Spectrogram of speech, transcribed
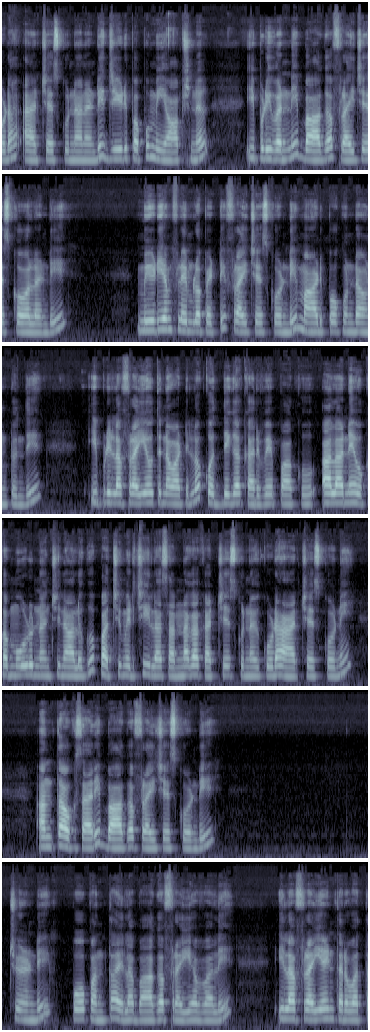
కూడా యాడ్ చేసుకున్నానండి. జీడిపప్పు మీ ఆప్షనల్. ఇప్పుడు ఇవన్నీ బాగా ఫ్రై చేసుకోవాలండి. మీడియం ఫ్లేమ్లో పెట్టి ఫ్రై చేసుకోండి. మాడిపోకుండా ఉంటుంది. ఇప్పుడు ఇలా ఫ్రై అవుతున్న వాటిలో కొద్దిగా కరివేపాకు అలానే ఒక మూడు నుంచి నాలుగు పచ్చిమిర్చి ఇలా సన్నగా కట్ చేసుకున్నవి కూడా యాడ్ చేసుకొని అంతా ఒకసారి బాగా ఫ్రై చేసుకోండి. చూడండి పోపు అంతా ఇలా బాగా ఫ్రై అవ్వాలి. ఇలా ఫ్రై అయిన తర్వాత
